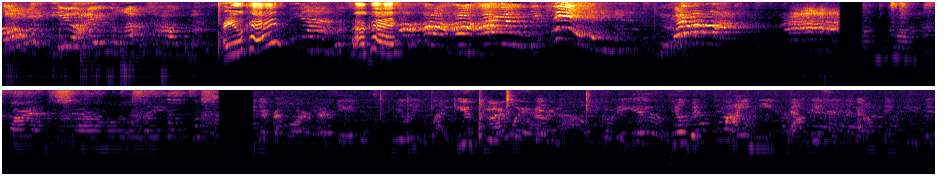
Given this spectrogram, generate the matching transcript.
Oh, Are you okay? Yeah. Okay. Sorry, I had to shower. I'm a little late. Different Laura Mercier. It's really light. You have beautiful skin though. So do you. No, but I need foundation. Like I don't think you do.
